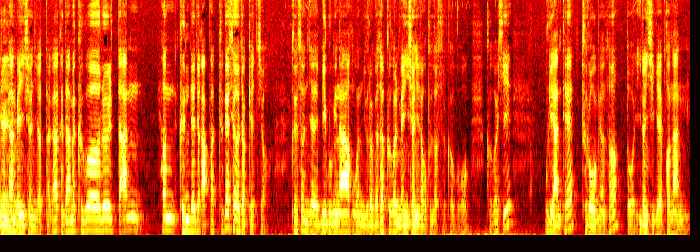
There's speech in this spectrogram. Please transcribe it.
예, 예. 맨션이었다가 그 다음에 그거를 딴 현 근대적 아파트가 세워졌겠죠. 그래서 이제 미국이나 혹은 유럽에서 그걸 맨션이라고 불렀을 거고 그것이 우리한테 들어오면서 또 이런 식의 번안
